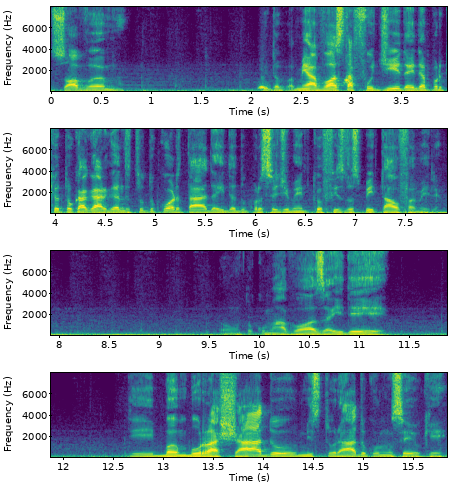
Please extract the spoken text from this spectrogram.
Só vamos. minha voz tá fodida ainda porque eu tô com a garganta tudo cortada ainda do procedimento que eu fiz no hospital, família. Com uma voz aí de. De bambu rachado misturado com não sei o que.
